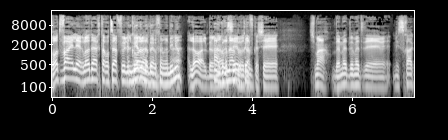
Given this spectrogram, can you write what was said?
רוטוויילר לא יודע איך אתה רוצה אפילו על לקרוא מי אתה מדבר, פרננדיניו? לא על ברנרדו סילבה כן. דווקא ש... שמע באמת באמת משחק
